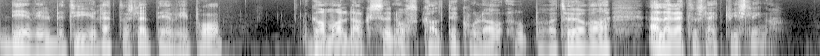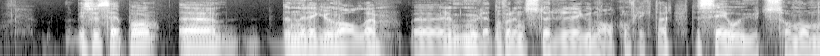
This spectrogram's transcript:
Det vil bety rett og slett det vi på gammeldags norsk kalte kollaboratører, eller rett og slett quislinger. Hvis vi ser på eh, den regionale eh, Eller muligheten for en større regional konflikt her. Det ser jo ut som om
